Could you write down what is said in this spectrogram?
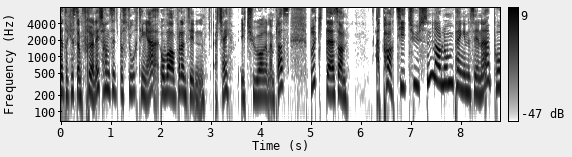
Peter Christian Frølich han sitter på Stortinget og var på den tiden ikke i 20-årene en plass. Brukte sånn et par titusen av lommepengene sine på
